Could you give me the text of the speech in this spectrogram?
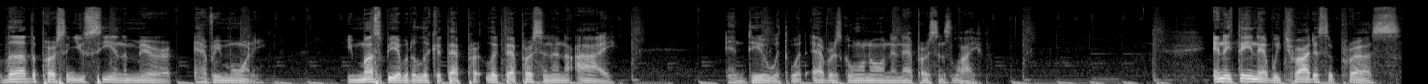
Love the person you see in the mirror every morning you must be able to look at that per- look that person in the eye and deal with whatever's going on in that person's life. Anything that we try to suppress,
